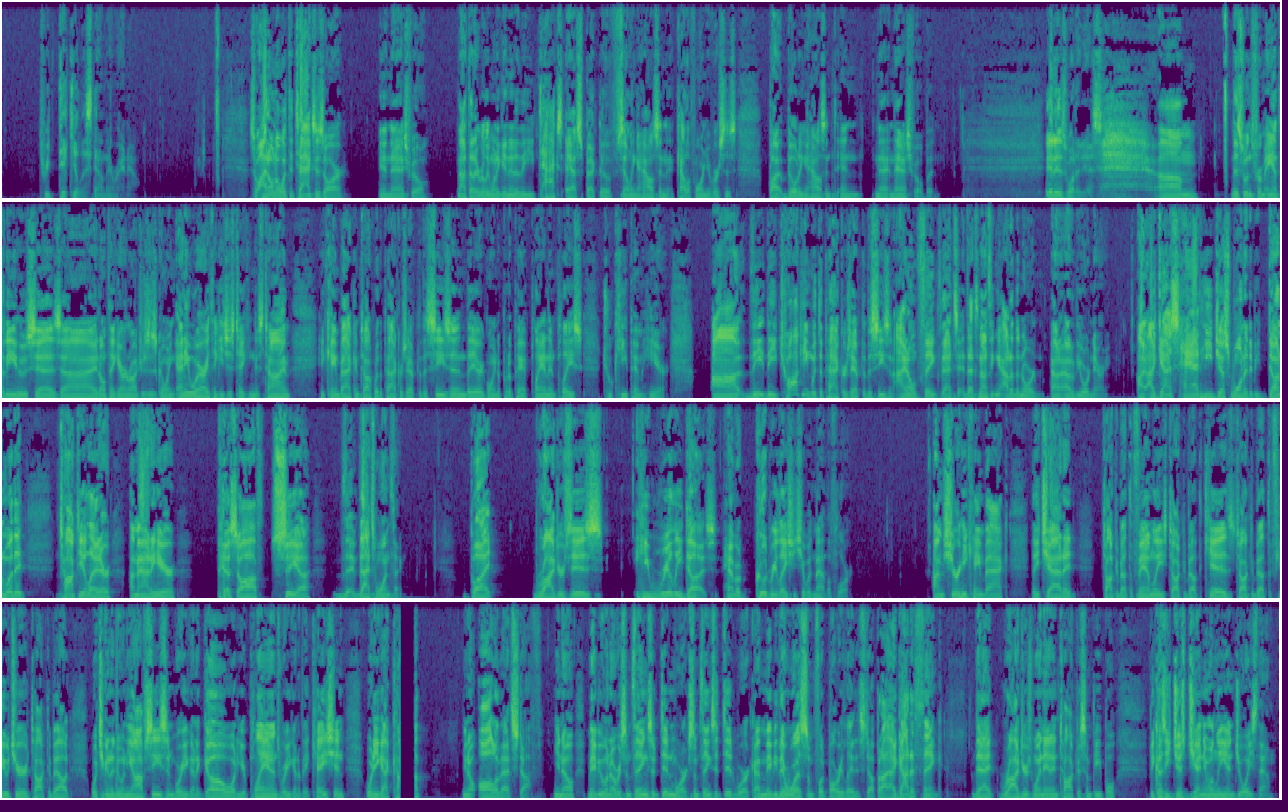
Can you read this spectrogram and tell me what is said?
It's ridiculous down there right now. So I don't know what the taxes are in Nashville. Not that I really want to get into the tax aspect of selling a house in California versus building a house in, in Nashville, but it is what it is. Um, this one's from Anthony, who says, uh, I don't think Aaron Rodgers is going anywhere. I think he's just taking his time. He came back and talked with the Packers after the season. They are going to put a plan in place to keep him here. Uh, the the talking with the Packers after the season, I don't think that's that's nothing out of the nord out, out of the ordinary. I, I guess had he just wanted to be done with it, talk to you later. I'm out of here. Piss off. See ya. Th- that's one thing. But Rodgers is he really does have a good relationship with Matt LaFleur. I'm sure he came back. They chatted talked about the families, talked about the kids, talked about the future, talked about what you're going to do in the off season, where you're going to go, what are your plans, where you're going to vacation, what do you got coming up, you know, all of that stuff. You know, maybe went over some things that didn't work, some things that did work. Uh, maybe there was some football related stuff, but I, I got to think that Rodgers went in and talked to some people because he just genuinely enjoys them.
